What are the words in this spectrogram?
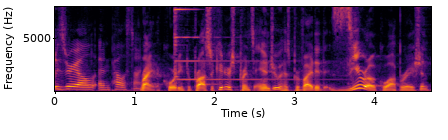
Israel and Palestine. Right. According to prosecutors, Prince Andrew has provided zero cooperation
